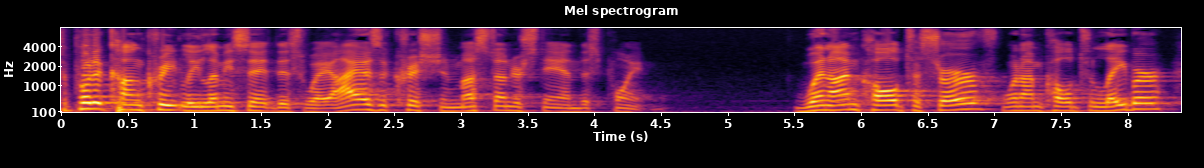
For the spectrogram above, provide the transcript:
To put it concretely, let me say it this way I, as a Christian, must understand this point. When I'm called to serve, when I'm called to labor,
